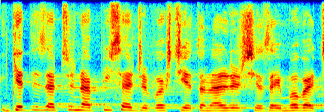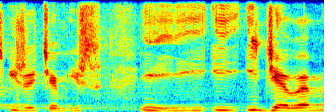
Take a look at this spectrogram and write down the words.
I kiedy zaczyna pisać, że właściwie to należy się zajmować i życiem, i, i, i, i dziełem,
